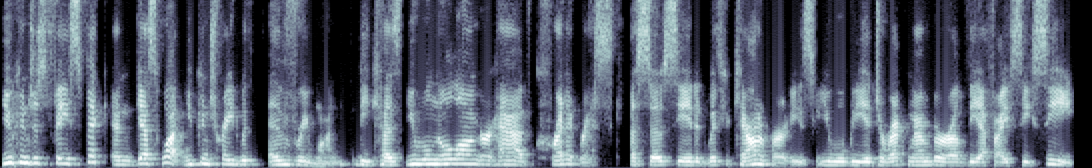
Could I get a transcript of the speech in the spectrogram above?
you can just face FIC. And guess what? You can trade with everyone because you will no longer have credit risk associated with your counterparties. You will be a direct member of the FICC.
